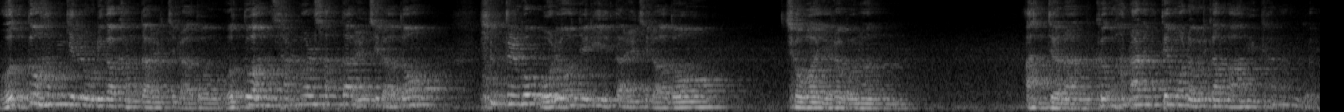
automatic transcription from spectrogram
어떠한 길을 우리가 간다 할지라도 어떠한 삶을 산다 할지라도 힘들고 어려운 일이 있다 할지라도 저와 여러분은 안전한 그 하나님 때문에 우리가 마음이 편한 거예요.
